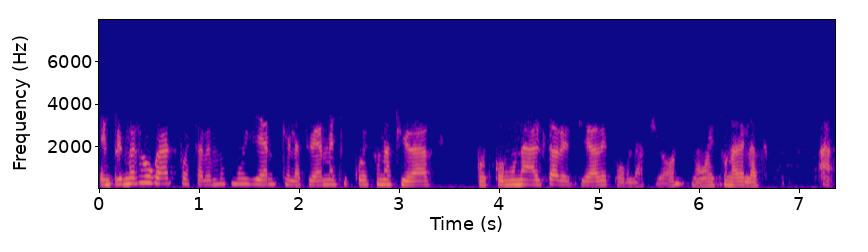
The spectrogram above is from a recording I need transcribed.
En primer lugar, pues sabemos muy bien que la Ciudad de México es una ciudad pues con una alta densidad de población, ¿no? Es una de las ah,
